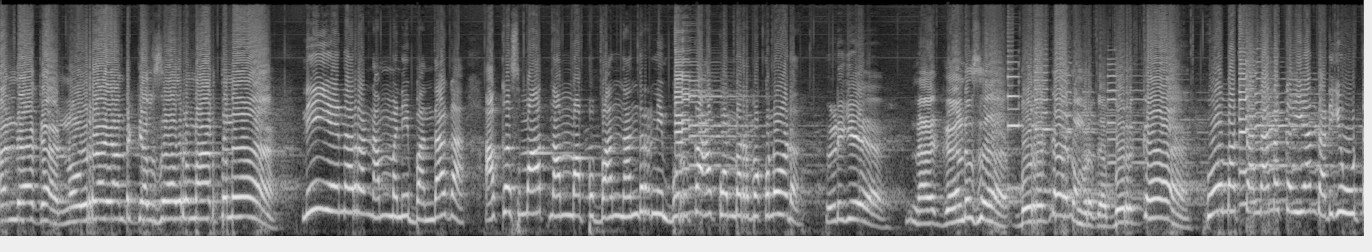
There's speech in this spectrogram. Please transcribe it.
ಒಂದ್ ಯಾಕ? ನೂರ ಎಂಟು ಕೆಲಸ ಆದ್ರೂ ಮಾಡ್ತಾನ? ನೀ ಏನಾರ ನಮ್ಮ ಮನೆ ಬಂದಾಗ ಅಕಸ್ಮಾತ್ ನಮ್ಮಪ್ಪ ಬಂದಂದ್ರ ನೀ ಬುರ್ಕ ಹಾಕೊಂಡ್ ಬರ್ಬೇಕು ನೋಡು. ಹುಡುಗಿ ನಾ ಗಂಡಸ ಬುರ್ಕ ಹಾಕೊಂಬರ್ತ ಬುರ್ಕ. ಹೋ ಮತ್ತ ನನ್ನ ಕೈಯಂದ ಅಡಿಗೆ ಊಟ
